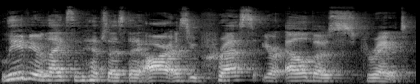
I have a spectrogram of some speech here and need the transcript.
Leave your legs and hips as they are as you press your elbows straight.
